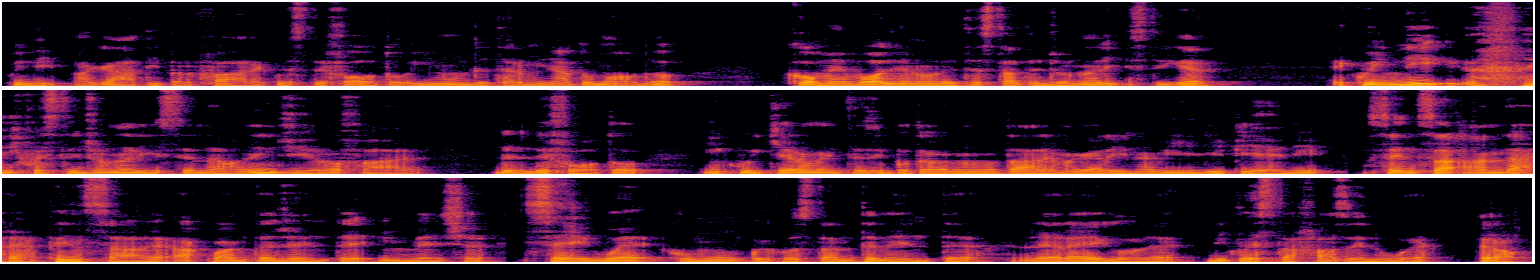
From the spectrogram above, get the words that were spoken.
quindi pagati per fare queste foto in un determinato modo, come vogliono le testate giornalistiche, e quindi questi giornalisti andavano in giro a fare delle foto in cui chiaramente si potevano notare magari i navigli pieni senza andare a pensare a quanta gente invece segue comunque costantemente le regole di questa fase 2. Però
